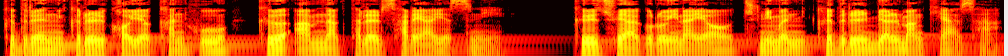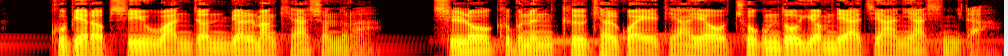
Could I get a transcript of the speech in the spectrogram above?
그들은 그를 거역한 후 그 암낙타를 살해하였으니 그 죄악으로 인하여 주님은 그들을 멸망케 하사 구별 없이 완전 멸망케 하셨노라. 실로 그분은 그 결과에 대하여 조금도 염려하지 아니하시니라.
